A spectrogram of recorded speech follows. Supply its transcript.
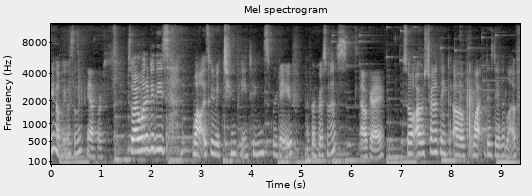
Can you help me with something? Yeah, of course. So I want to do these, well, it's going to be two paintings for Dave for Christmas. Okay. So I was trying to think of what does David love?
